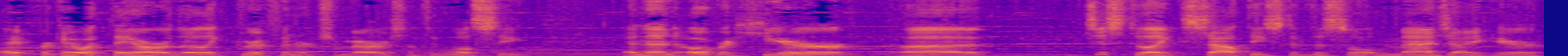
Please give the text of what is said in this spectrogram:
I forget what they are. They're like Griffin or Chimera or something. We'll see. And then over here, uh, just like southeast of this little Magi here,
